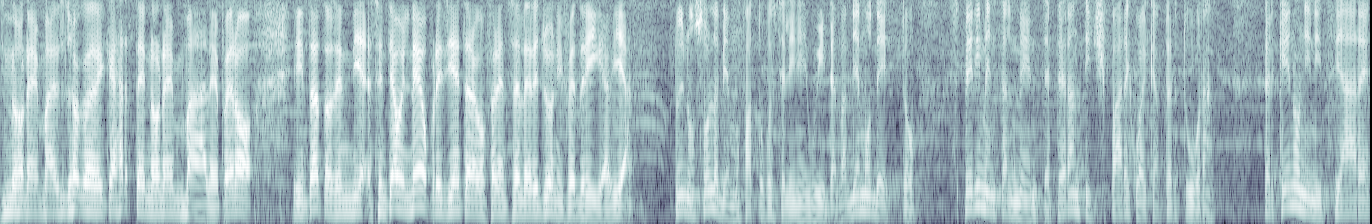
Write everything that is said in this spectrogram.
non è male, il gioco delle carte non è male. Però intanto sentiamo il neo presidente della conferenza delle regioni, Federica, via. Noi non solo abbiamo fatto queste linee guida, ma abbiamo detto sperimentalmente per anticipare qualche apertura. Perché non iniziare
